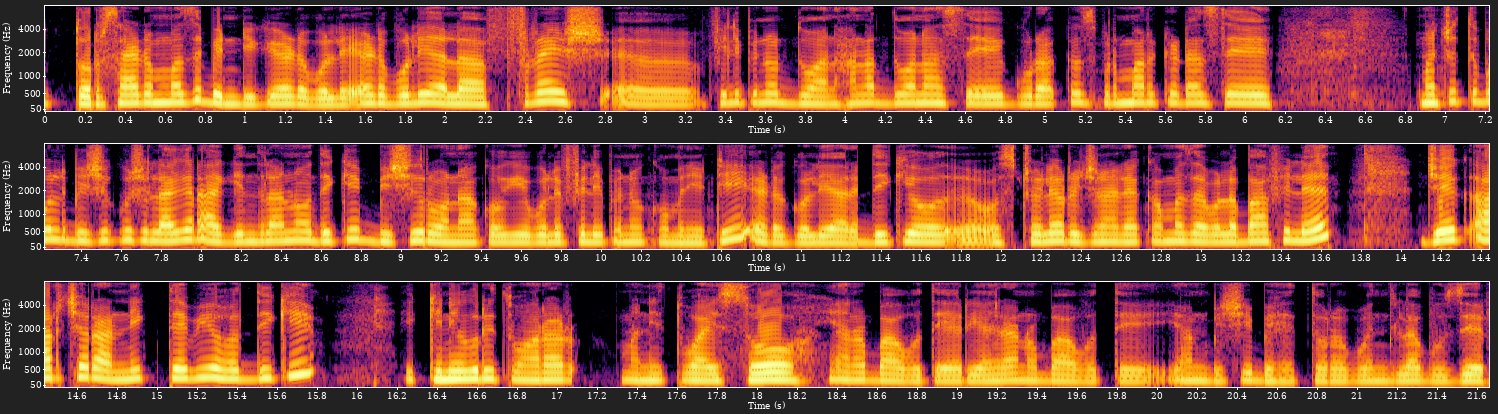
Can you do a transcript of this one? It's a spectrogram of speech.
উত্তর সাইডের মাঝে বেন্ডিগো এটা বলে। এটা বলি আলা ফ্রেশ ফিলিপিনোর দোয়ান হানার দোয়ান আছে গুরাকা সুপার মার্কেট আছে। মাছতে বলে বেশি খুশি লাগে আগিন দিলানো ওদিকে বেশি রওনা কগি বলে ফিলিপিনো কমিউনিটি এটা গলি আর দিকে অস্ট্রেলিয়া রিজনাল এলাকা মাঝে বলে বাফিলে। জেক আর্চার আর নিক তেবি হদ্দিকি ইকিনি করি তোমার আর মানে তোয়াইছ ইয়ানোর বাবতে এরিয়া ইয়ানোর বাবতে, ইয়ান বেশি বেহতর বন্দিলা বুঝের।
